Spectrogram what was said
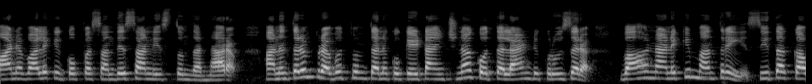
మానవాళికి గొప్ప సందేశాన్ని ఇస్తుందన్నారు. అనంతరం ప్రభుత్వం తనకు కేటాయించిన కొత్త ల్యాండ్ క్రూజర్ వాహనానికి మంత్రి సీతక్క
